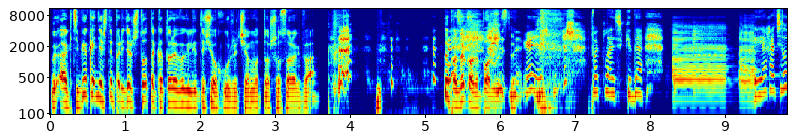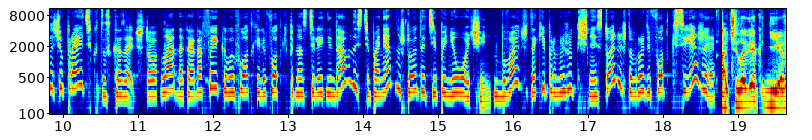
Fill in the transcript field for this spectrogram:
Ну, а к тебе, конечно, придет что-то, которое выглядит еще хуже, чем вот то, что 42. Ну, по закону Да, подлости. конечно. По классике, да. Я хотела еще про этику-то сказать, что ладно, когда фейковые фотки или фотки 15-летней давности, понятно, что это типа не очень. Но бывают же такие промежуточные истории, что вроде фотки свежие, А человек нет.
